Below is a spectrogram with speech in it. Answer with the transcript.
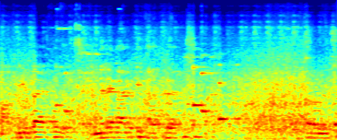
మా ఫీడ్బ్యాక్ ఎమ్మెల్యే గారికి కలెక్టర్ గారికి చెప్పండి. ఒకరు వచ్చి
